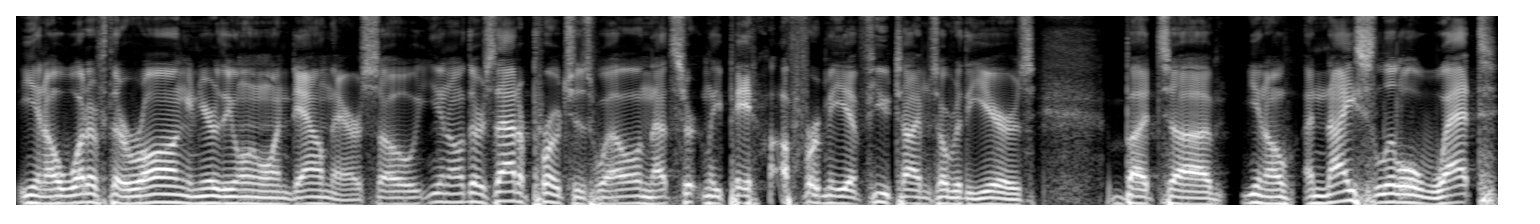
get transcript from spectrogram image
you know, what if they're wrong and you're the only one down there? So, you know, there's that approach as well. And that certainly paid off for me a few times over the years. But, uh, you know, a nice little wet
